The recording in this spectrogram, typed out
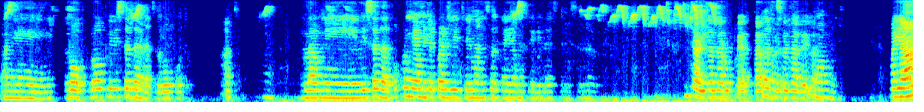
आणि रोप रोप वीस हजाराचं रोप होतं. लावणी वीस हजार पकडून घ्या म्हणजे पडजीचे माणसं काही आमचे गेले असते वीस हजार. चाळीस हजार रुपये आता खर्च. झालेला. हं. मग या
